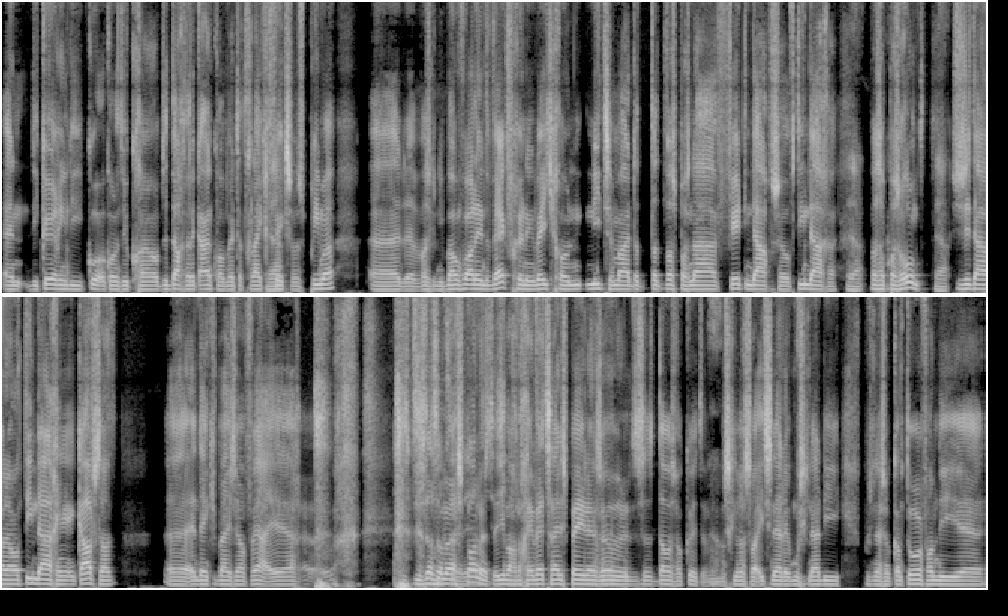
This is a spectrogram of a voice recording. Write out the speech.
En die keuring die kon, kon natuurlijk gewoon op de dag dat ik aankwam, werd dat gelijk gefixt. was prima. Daar was ik niet bang voor. Alleen de werkvergunning weet je gewoon niet. Maar, dat, dat was pas na 14 dagen of zo, of 10 dagen, Ja. was dat pas rond. Dus je zit daar al 10 dagen in, in Kaapstad. en denk je bij jezelf van ja, dus, dus dat is dan wel Ja, spannend. je mag nog geen wedstrijden spelen en zo. Dus dat was wel kut. Misschien was het wel iets sneller. Moest ik naar, die, moest naar zo'n kantoor van die, eh, eh,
